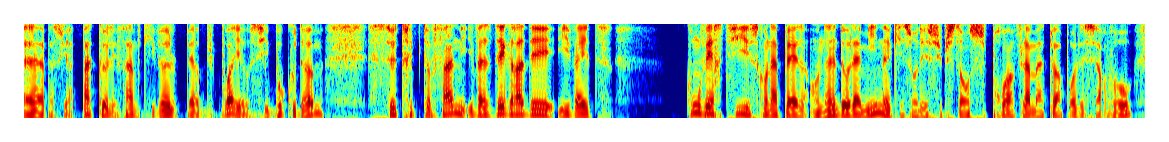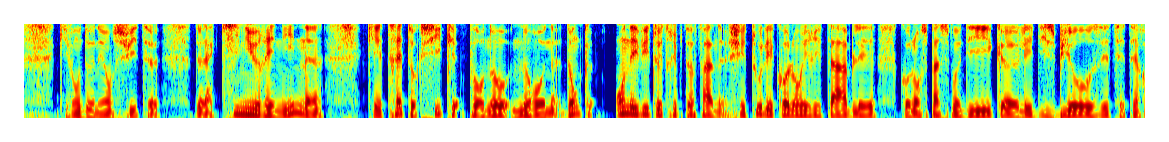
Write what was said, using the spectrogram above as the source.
Euh, parce qu'il n'y a pas que les femmes qui veulent perdre du poids, il y a aussi beaucoup d'hommes. Ce tryptophane, il va se dégrader, il va être converti, ce qu'on appelle en indolamine, qui sont des substances pro-inflammatoires pour le cerveau, qui vont donner ensuite de la kinurénine, qui est très toxique pour nos neurones. Donc, on évite le tryptophane chez tous les colons irritables, les colons spasmodiques, les dysbioses, etc.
